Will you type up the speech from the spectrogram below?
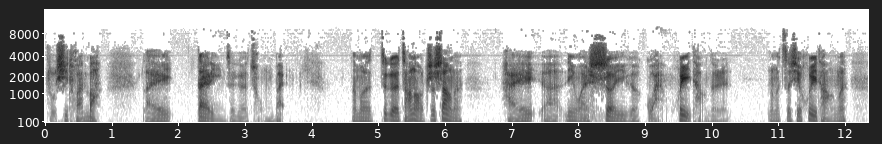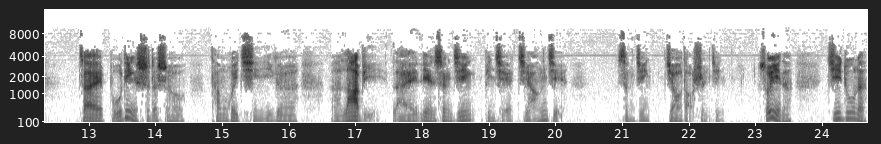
主席团吧，来带领这个崇拜。那么，这个长老之上呢？还呃，另外设一个管会堂的人。那么这些会堂呢，在不定时的时候，他们会请一个呃拉比来念圣经，并且讲解圣经、教导圣经。所以呢，基督呢，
